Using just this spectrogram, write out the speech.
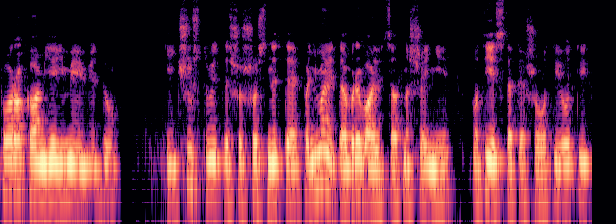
по рокам я имею в виду, і чувствуєте, що щось не те, понимаете, обриваються отношения. От є таке, що от і, от і,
